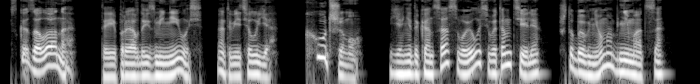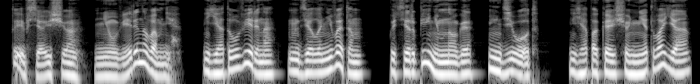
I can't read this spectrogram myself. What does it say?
— сказала она. «Ты и правда изменилась», — ответил я. «К худшему». Я не до конца освоилась в этом теле, чтобы в нем обниматься. «Ты все еще не уверена во мне?» «Я-то уверена. Дело не в этом. Потерпи немного, идиот. Я пока еще не твоя».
